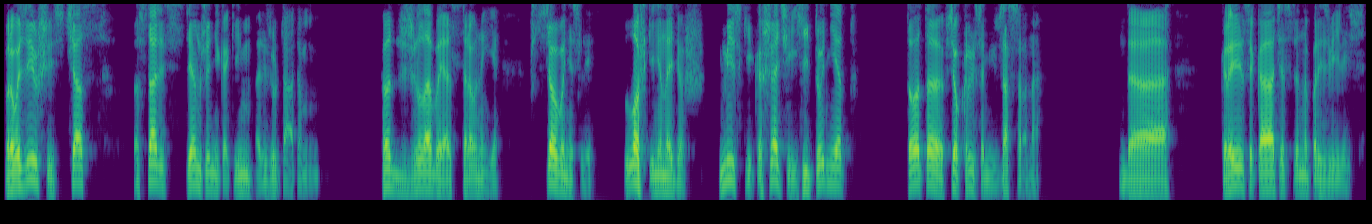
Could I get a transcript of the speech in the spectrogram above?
Провозившись час, остались с тем же никаким результатом. От жлобы островные. Все вынесли. Ложки не найдешь. Миски кошачьи и то нет. То-то все крысами засрано. Да, крысы качественно порезвились.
